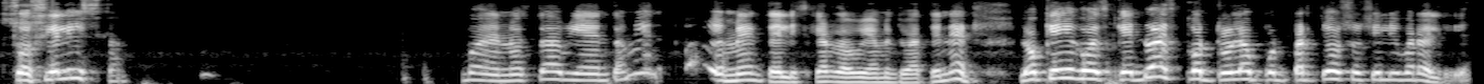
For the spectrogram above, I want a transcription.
Socialista. Bueno, está bien, también, obviamente, la izquierda obviamente va a tener. Lo que digo es que no es controlado por el Partido Social Liberal. Ya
